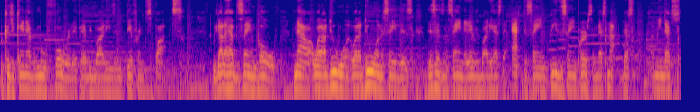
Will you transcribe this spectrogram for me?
Because you can't ever move forward if everybody's in different spots. We gotta have the same goal. Now, what I do want, what I do want to say this, this isn't saying that everybody has to act the same, be the same person. That's not. That's. I mean, that's.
